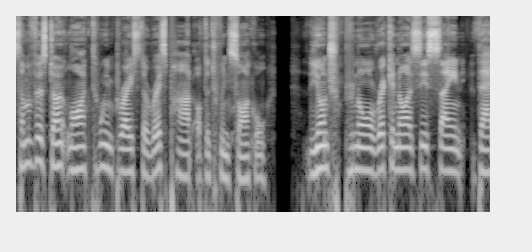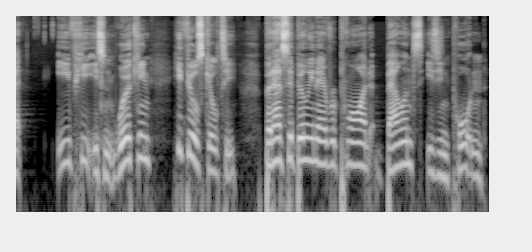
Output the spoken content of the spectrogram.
Some of us don't like to embrace the rest part of the twin cycle. The entrepreneur recognized this, saying that if he isn't working, he feels guilty. But as the billionaire replied, balance is important,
